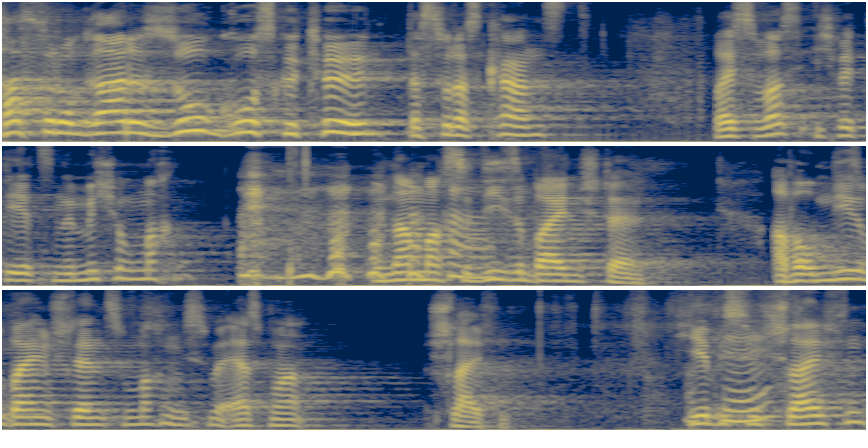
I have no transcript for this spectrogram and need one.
Hast du doch gerade so groß getönt, dass du das kannst. Weißt du was? Ich werde dir jetzt eine Mischung machen und dann machst du diese beiden Stellen. Aber um diese beiden Stellen zu machen, müssen wir erstmal schleifen. Hier ein Okay. bisschen schleifen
